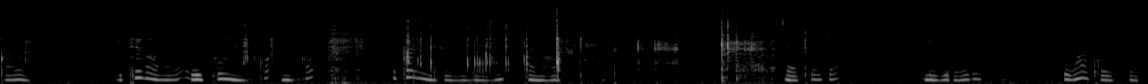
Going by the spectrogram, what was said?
뭘까요? 밑에가 오프인가? 아닌가? 헷갈리네, 잘 모르겠네. 일단 마우스 키보드. 이렇게 해서 리뷰를 해봤습니다. 그리고 하나 더 있어요.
